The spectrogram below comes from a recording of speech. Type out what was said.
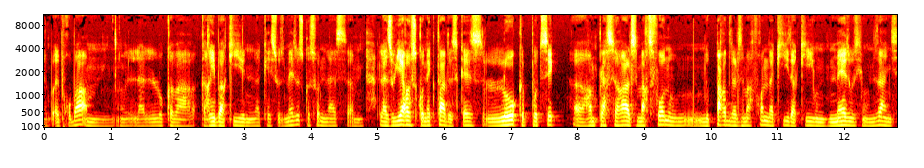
el provar amb la, el que va que arriba aquí en aquests mesos, que són les, les ulleres connectades, que és el que pot ser uh, remplaçarà el smartphone, una part del smartphone d'aquí d'aquí uns mesos i uns anys.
